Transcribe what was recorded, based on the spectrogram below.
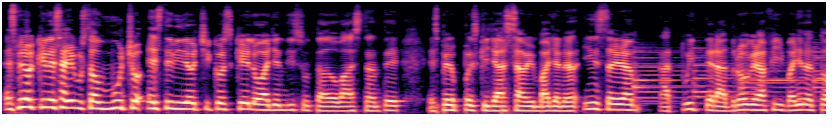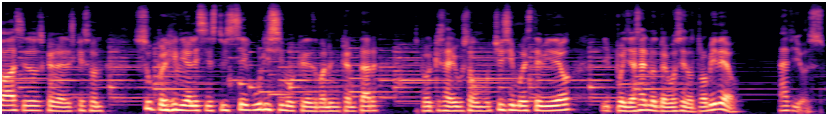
Espero que les haya gustado mucho este video chicos, que lo hayan disfrutado bastante. Espero pues que ya saben, vayan a Instagram, a Twitter, a Drography, vayan a todos esos canales que son súper geniales y estoy segurísimo que les van a encantar. Espero que les haya gustado muchísimo este video y pues ya saben, nos vemos en otro video. Adiós.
